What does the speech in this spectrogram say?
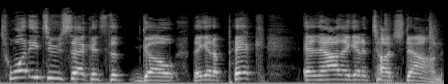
22 seconds to go. They get a pick, and now they get a touchdown.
